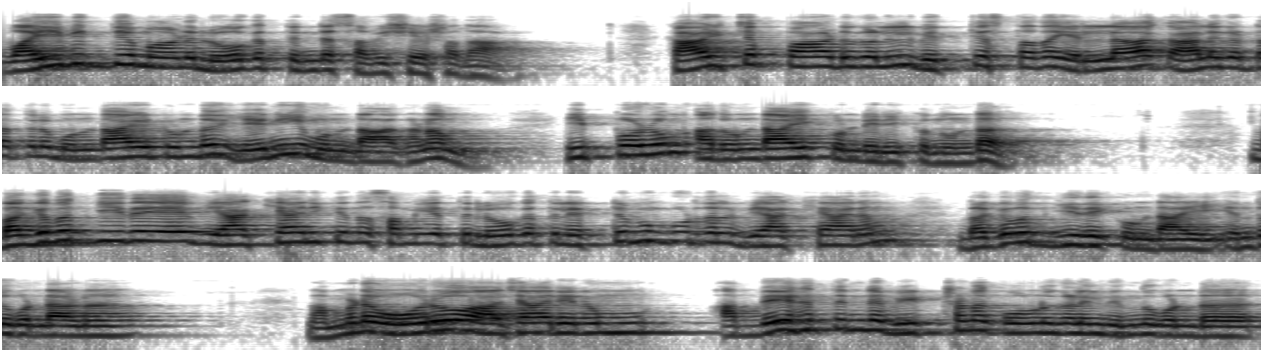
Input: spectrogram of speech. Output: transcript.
വൈവിധ്യമാണ് ലോകത്തിന്റെ സവിശേഷത. കാഴ്ചപ്പാടുകളിൽ വ്യത്യസ്തത എല്ലാ കാലഘട്ടത്തിലും ഉണ്ടായിട്ടുണ്ട് ഇനിയും ഉണ്ടാകണം. ഇപ്പോഴും അതുണ്ടായിക്കൊണ്ടിരിക്കുന്നുണ്ട്. ഭഗവത്ഗീതയെ വ്യാഖ്യാനിക്കുന്ന സമയത്ത് ലോകത്തിൽ ഏറ്റവും കൂടുതൽ വ്യാഖ്യാനം ഭഗവത്ഗീതയ്ക്കുണ്ടായി. എന്തുകൊണ്ടാണ്? നമ്മുടെ ഓരോ ആചാര്യനും അദ്ദേഹത്തിന്റെ വീക്ഷണ കോണുകളിൽ നിന്നുകൊണ്ട്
